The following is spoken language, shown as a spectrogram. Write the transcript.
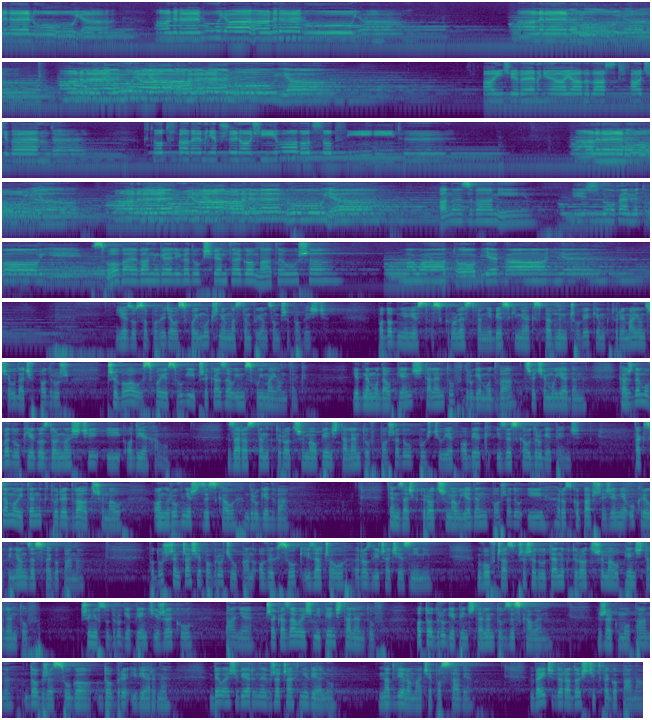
Alleluja, Alleluja, Alleluja. Alleluja, Alleluja, Alleluja. Trwajcie we mnie, a ja w was trwać będę. Kto trwa we mnie, przynosi owoc obfity. Alleluja, Pan z wami. i z duchem Twoim. Słowa Ewangelii według świętego Mateusza. Chwała Tobie, Panie. Jezus opowiedział swoim uczniom następującą przypowieść. Podobnie jest z Królestwem Niebieskim, jak z pewnym człowiekiem, który mając się udać w podróż, przywołał swoje sługi i przekazał im swój majątek. Jednemu dał pięć talentów, drugiemu dwa, trzeciemu jeden, każdemu według jego zdolności i odjechał. Zaraz ten, który otrzymał pięć talentów, poszedł, puścił je w obieg i zyskał drugie pięć. Tak samo i ten, który dwa otrzymał, on również zyskał drugie dwa. Ten zaś, który otrzymał jeden, poszedł i rozkopawszy ziemię, ukrył pieniądze swego pana. Po dłuższym czasie powrócił pan owych sług i zaczął rozliczać je z nimi. Wówczas przyszedł ten, który otrzymał pięć talentów. Przyniósł drugie pięć i rzekł: Panie, przekazałeś mi pięć talentów, oto drugie pięć talentów zyskałem. Rzekł mu pan: Dobrze, sługo, dobry i wierny. Byłeś wierny w rzeczach niewielu, nad wieloma cię postawię. Wejdź do radości twego pana.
